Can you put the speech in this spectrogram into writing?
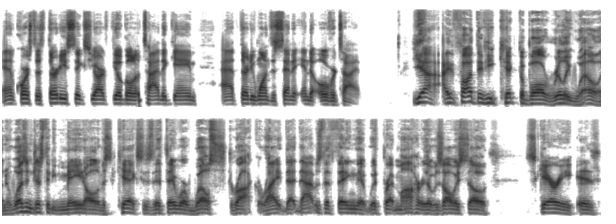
And of course, the 36 yard field goal to tie the game at 31 to send it into overtime. Yeah, I thought that he kicked the ball really well, and it wasn't just that he made all of his kicks; is that they were well struck. Right, that that was the thing that with Brett Maher that was always so scary is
